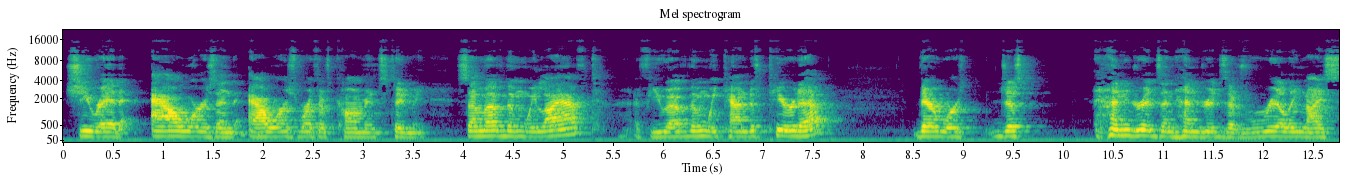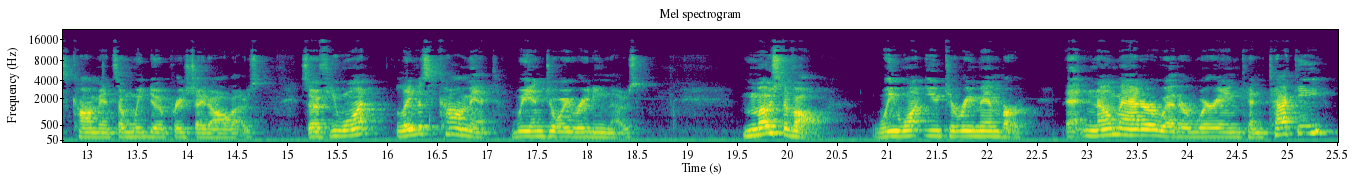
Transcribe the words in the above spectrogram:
she read hours and hours worth of comments to me. Some of them we laughed, a few of them we kind of teared up. There were just hundreds and hundreds of really nice comments, and we do appreciate all those. So if you want, leave us a comment. We enjoy reading those. Most of all, we want you to remember that no matter whether we're in Kentucky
